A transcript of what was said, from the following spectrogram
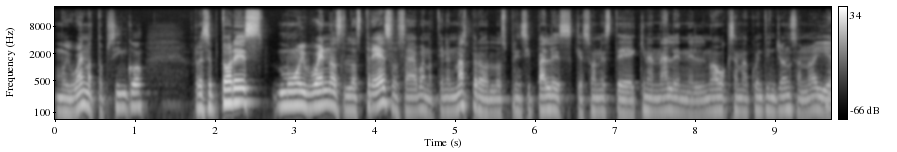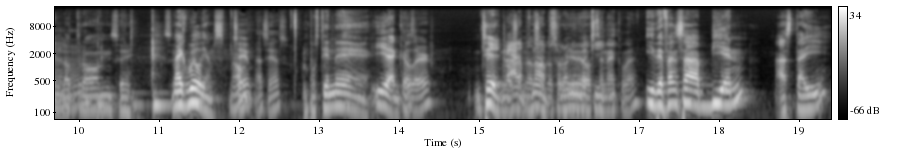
muy bueno, top 5. Receptores muy buenos los tres, o sea, bueno, tienen más, pero los principales que son este Keenan Allen, el nuevo que se llama Quentin Johnson, ¿no? Y el otro, Sí. Mike Williams, ¿no? Sí, así es. Pues tiene... Y Eckler. Sí, No claro, se- no no, se pues running olvide back y- y defensa bien, hasta ahí.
